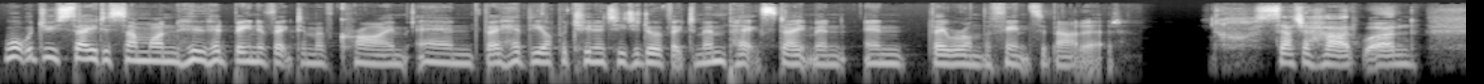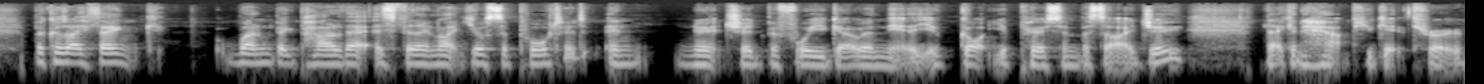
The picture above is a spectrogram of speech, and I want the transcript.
What would you say to someone who had been a victim of crime and they had the opportunity to do a victim impact statement and they were on the fence about it? Oh, such a hard one because I think one big part of that is feeling like you're supported and nurtured before you go in there. You've got your person beside you that can help you get through.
